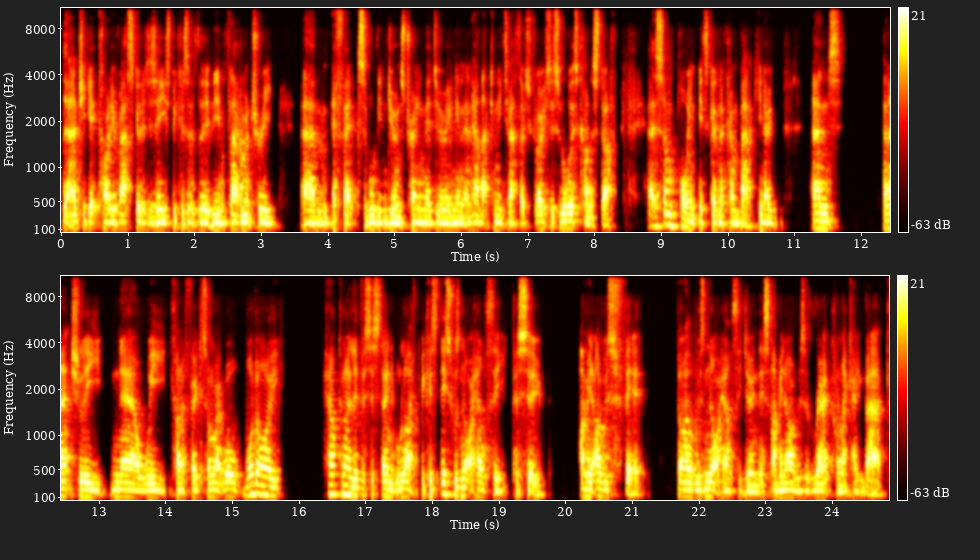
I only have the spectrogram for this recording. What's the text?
that actually get cardiovascular disease because of the, the inflammatory um, effects of all the endurance training they're doing and, and how that can lead to atherosclerosis and all this kind of stuff. At some point, it's going to come back, you know, and and actually now we kind of focus on right well what do i how can i live a sustainable life? Because this was not a healthy pursuit. I mean i was fit but i was not healthy doing this. I mean i was a wreck when i came back.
